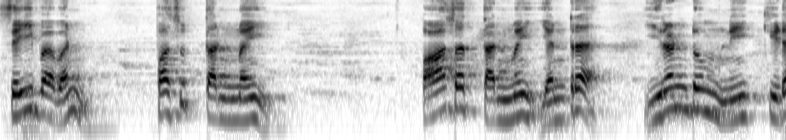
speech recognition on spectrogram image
செய்பவன் பசுத்தன்மை பாசத்தன்மை என்ற இரண்டும் நீக்கிட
